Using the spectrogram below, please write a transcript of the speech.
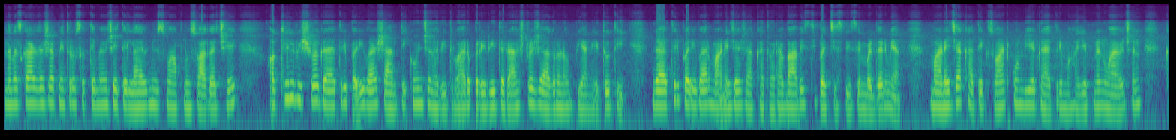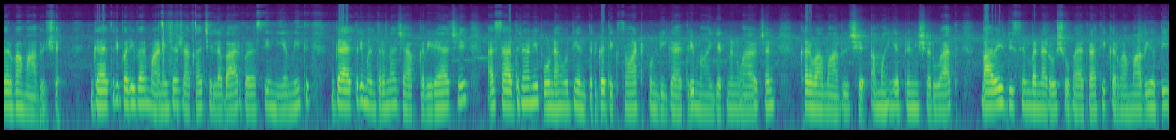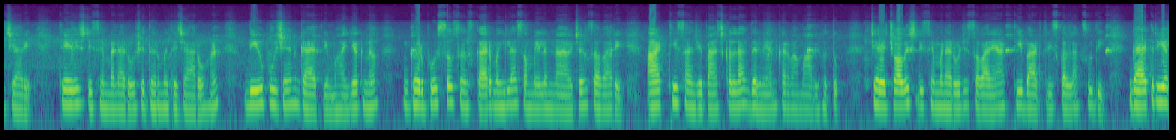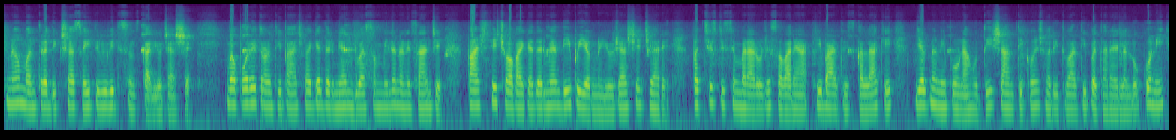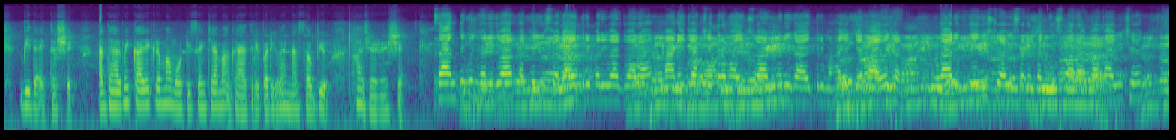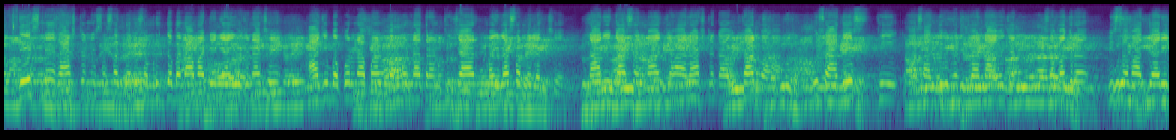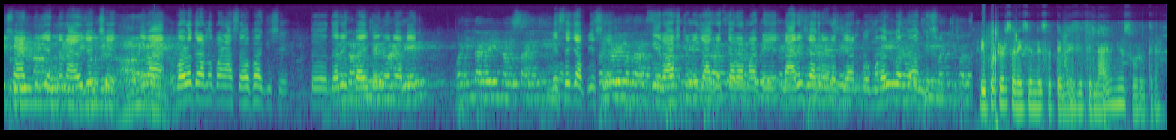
નમસ્કાર દર્શક મિત્રો, સત્યમેવ જયતે લાઈવ ન્યૂઝમાં આપનું સ્વાગત છે. અખિલ વિશ્વ ગાયત્રી પરિવાર શાંતિકુંજ હરિદ્વાર પ્રેરિત રાષ્ટ્ર જાગરણ અભિયાન હેતુથી ગાયત્રી પરિવાર માણેજા શાખા દ્વારા બાવીસથી પચીસ ડિસેમ્બર દરમિયાન માણેજા ખાતે એકસો કુંડીય ગાયત્રી મહાયજ્ઞનું આયોજન કરવામાં આવ્યું છે. ગાયત્રી પરિવાર માણેજા શાખા છેલ્લા બાર વર્ષથી નિયમિત ગાયત્રી મંત્રના જાપ કરી રહ્યા છે. આ સાધનાની પૂર્ણાહુતિ અંતર્ગત એકસો આઠ કુંડી ગાયત્રી મહાયજ્ઞનું આયોજન કરવામાં આવ્યું છે. આ મહાયજ્ઞની શરૂઆત બાવીસ ડિસેમ્બરના રોજ શોભાયાત્રાથી કરવામાં આવી હતી, જ્યારે ત્રેવીસ ડિસેમ્બરના રોજ ધર્મધજા આરોહણ દેવપૂજન, ગાયત્રી મહાયજ્ઞ ગર્ભોત્સવ સંસ્કાર મહિલા સંમેલનના આયોજન સવારે આઠથી સાંજે પાંચ કલાક દરમિયાન કરવામાં આવ્યું હતું. જ્યારે ચોવીસ ડિસેમ્બરના રોજ સવારે આઠથી બાર ત્રીસ કલાક સુધી ગાયત્રી યજ્ઞ, મંત્ર દીક્ષા સહિત વિવિધ સંસ્કાર યોજાશે. બપોરે ત્રણથી પાંચ વાગ્યા દરમિયાન યુવા સંમેલન અને સાંજે પાંચથી છ વાગ્યા દરમિયાન દીપ યજ્ઞ યોજાશે, જ્યારે પચીસ ડિસેમ્બરના રોજ સવારે આઠથી બાર ત્રીસ કલાકે યજ્ઞની પૂર્ણાહુતિ, શાંતિકુંજ, હરિદ્વારથી પધારાયેલા લોકોની વિદાય થશે. આ ધાર્મિક કાર્યક્રમમાં મોટી સંખ્યામાં ગાયત્રી પરિવારના સભ્યો હાજર રહેશે. શાંતિકુંજ હરિદ્વાર અખિલ વિશ્વ ગાયત્રી પરિવાર દ્વારા માણેજા ક્ષેત્રમાં એકસો આઠ મૂડી ગાયત્રી મહાયજ્ઞનું આયોજન તારીખ ત્રેવીસ, ચોવીસ અને પચીસમાં રાખવામાં આવ્યું છે. દેશને, રાષ્ટ્રને સશક્ત અને સમૃદ્ધ બનાવવા માટેની આ યોજના છે. આજે બપોરના પણ બપોરના ત્રણથી ચાર મહિલા સંમેલન છે. નારી કા સન્માન જહાં રાષ્ટ્ર કા ઉત્થાન વहाँ ઉસ આદેશથી આ શાંતિકુંજ હરિદ્વારના આયોજન સમગ્ર વિશ્વમાં અત્યારે એકસો આઠ મૂડી યજ્ઞનું આયોજન છે. એમાં વડોદરાનો પણ આ સહભાગી છે. તો દરેક ભાઈ બહેનોને અમે મેસેજ આપીએ છીએ કે રાષ્ટ્રને જાગૃત કરવા માટે નારી જાગરણ અભિયાન બહુ મહત્વનું અંગ છે. Reporter Sunny Sindhe Satyameva Jayate live news Vadodara.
